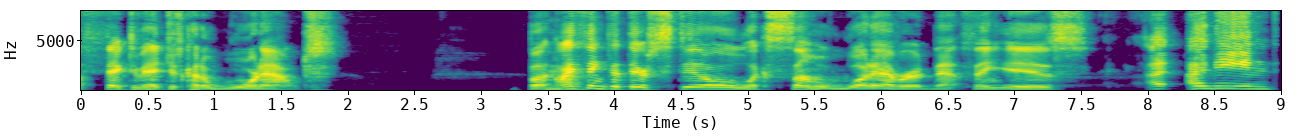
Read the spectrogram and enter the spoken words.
effect of it had just kind of worn out. But I Hmm. think that there's still like some whatever that thing is. I I mean,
